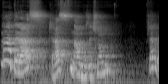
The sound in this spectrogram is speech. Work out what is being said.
No a teraz czas na muzyczną przerwę.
